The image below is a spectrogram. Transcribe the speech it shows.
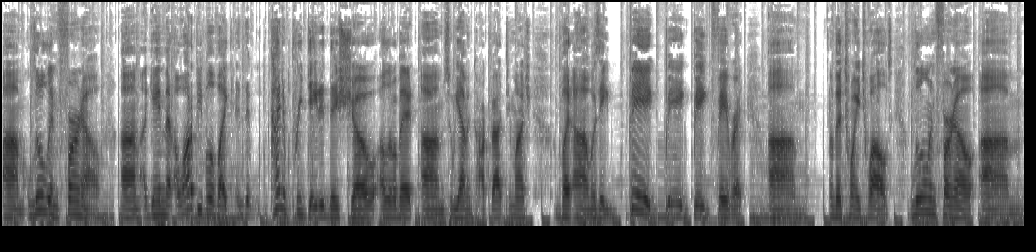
um, Little Inferno, um, a game that a lot of people have like, kind of predated this show a little bit, um, so we haven't talked about it too much, but, uh, was a big, big, big favorite, um, of the 2012s. Little Inferno, um,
